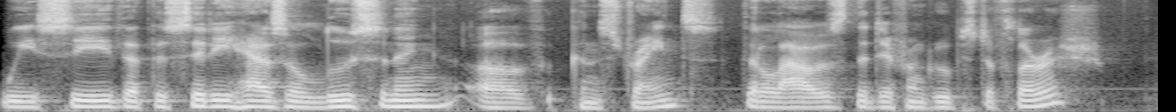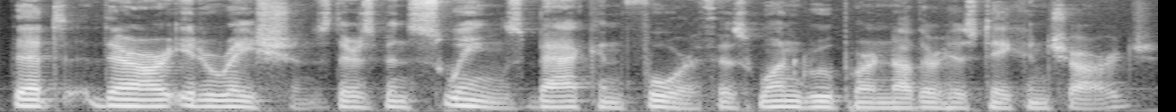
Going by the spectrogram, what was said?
We see that the city has a loosening of constraints that allows the different groups to flourish, that there are iterations, there's been swings back and forth as one group or another has taken charge.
